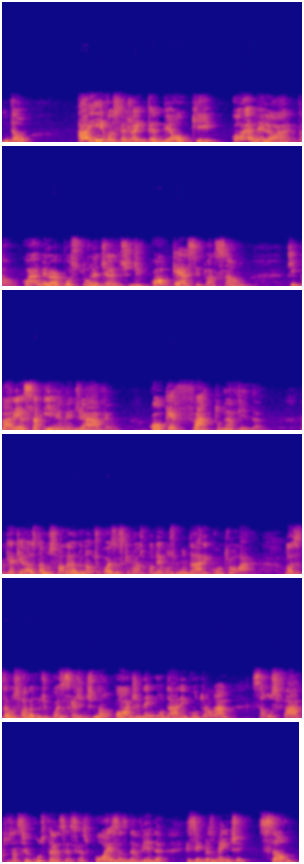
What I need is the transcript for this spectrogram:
Então, Aí você já entendeu que qual é a melhor, então? Qual é a melhor postura diante de qualquer situação que pareça irremediável, qualquer fato da vida? Porque aqui nós estamos falando não de coisas que nós podemos mudar e controlar. Nós estamos falando de coisas que a gente não pode nem mudar nem controlar. São os fatos, as circunstâncias, as coisas da vida que simplesmente são.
